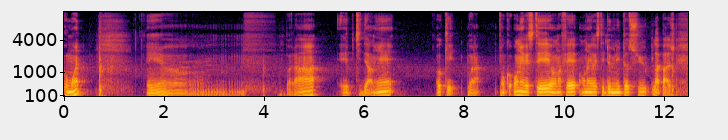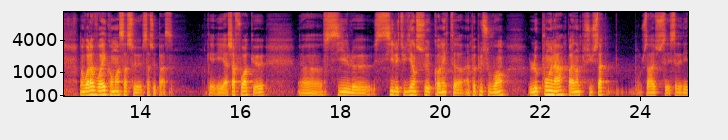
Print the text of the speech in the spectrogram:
au moins. Et euh, voilà. Et le petit dernier. Ok, voilà. Donc on est resté, on a fait, on est resté deux minutes sur la page. Donc voilà, vous voyez comment ça se, ça se passe. Et à chaque fois que euh, si le si l'étudiant se connecte un peu plus souvent, le point là, par exemple sur ça, ça c'est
